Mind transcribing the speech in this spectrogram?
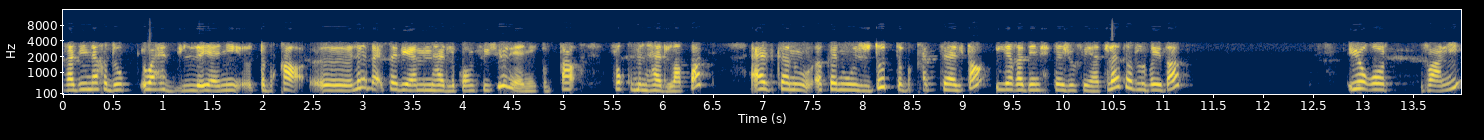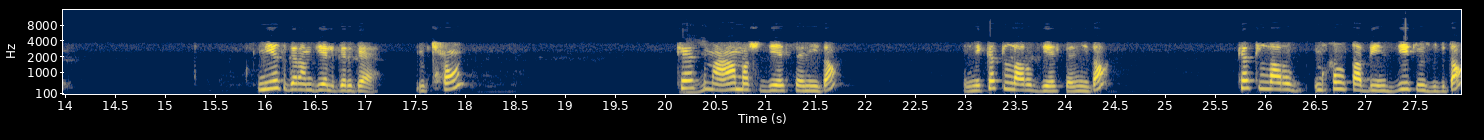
غادي ناخذ واحد يعني طبقة آه، لا بأس بها من هذا ال confiture يعني طبقة فوق من هذا la pâte. عاد كانوا كنوجدوا الطبقة الثالثة اللي غادي نحتاجوا فيها ثلاثة البيضات. yaourt vanille. 100 غرام ديال الكركاع مطحون. كاس معمرش ديال سنيدة. يعني كاس لاروب ديال سنيدة. كاس لاروب مخلطة بين الزيت والزبده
